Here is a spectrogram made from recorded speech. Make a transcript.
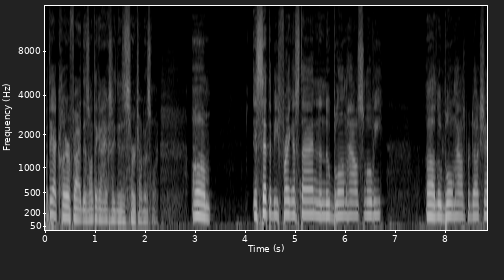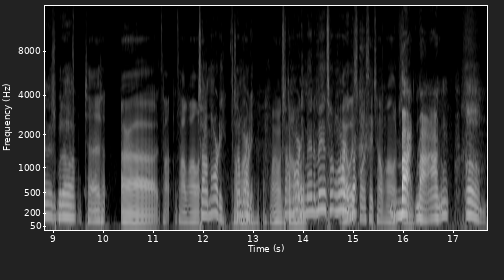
I think I clarified this. one. I think I actually did a search on this one. Um, it's set to be Frankenstein in the new Blumhouse movie. Uh, new Blumhouse production is with uh Ted, uh, Tom, Tom Holland. Tom Hardy. Tom, Tom, Hardy. Hardy. Why was it Tom, Hardy, man, the man Tom Hardy. I Hardy. always bro. want to say Tom Holland. for some- Batman. Um,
